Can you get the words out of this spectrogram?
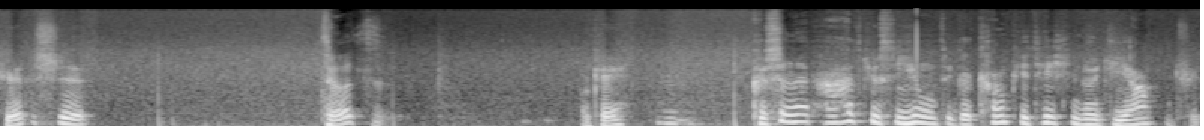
学的是折纸，OK？嗯。可是呢，他就是用这个 computational geometry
